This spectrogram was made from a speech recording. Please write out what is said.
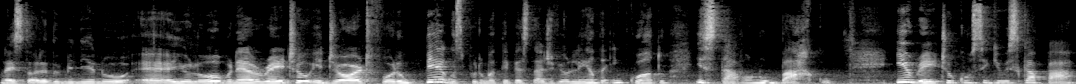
na história do menino é, e o lobo, né, Rachel e George foram pegos por uma tempestade violenta enquanto estavam no barco. E Rachel conseguiu escapar.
